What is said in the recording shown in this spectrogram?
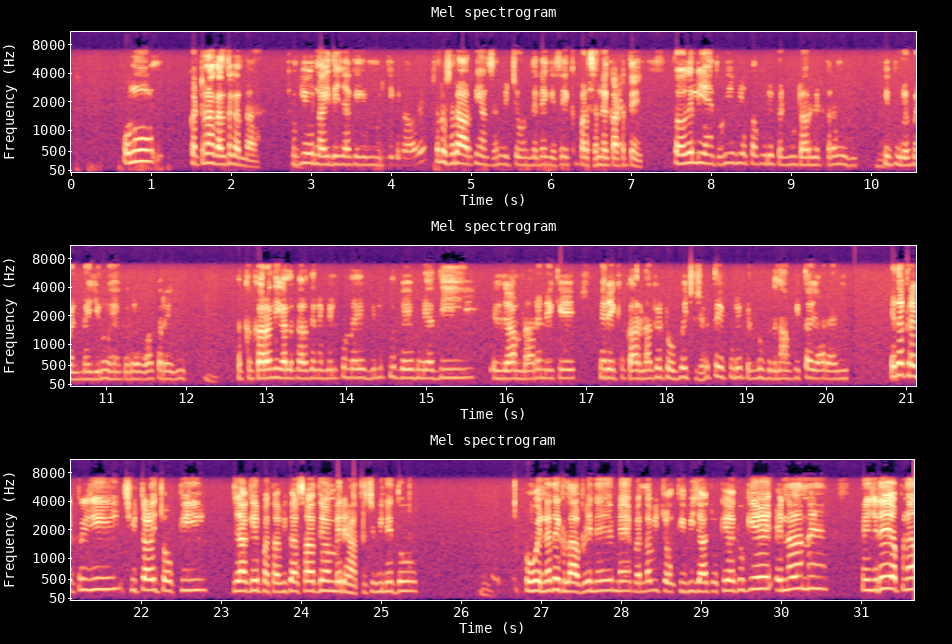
ਉਹਨੂੰ ਕੱਟਣਾ ਗਲਤ ਗੱਲ ਆ। ਕਿਉਂਕਿ ਉਹ ਨਾਈ ਦੇ ਜਾ ਕੇ ਮਰਜ਼ੀ ਕਟਾਵੇ ਚਲੋ ਸ਼ਰਾਰਤੀ ਅਨਸਰ ਵਿੱਚ ਹੁੰਦੇ ਨੇ ਕਿਸੇ ਇੱਕ ਪਰਸਨ ਨੇ ਕੱਟਤੇ ਤਾਂ ਉਹਦੇ ਲਈ ਐ ਥੋੜੀ ਵੀ ਆਪਾਂ ਪੂਰੇ ਪਿੰਡ ਨੂੰ ਟਾਰਗੇਟ ਕਰਾਂਗੇ ਜੀ ਕਿ ਪੂਰੇ ਪਿੰਡ ਨੇ ਜਿਹਨੂੰ ਐ ਕਰਿਆ ਵਾ ਕਰੇ ਜੀ। ਇੱਕ ਕਾਰਾਂ ਦੀ ਗੱਲ ਕਰਦੇ ਨੇ ਬਿਲਕੁਲ ਇਹ ਬਿਲਕੁਲ ਬੇਬੁਨਿਆਦੀ ਇਲਜ਼ਾਮ ਲਾ ਰਹੇ ਨੇ ਕਿ ਮੇਰੇ ਇੱਕ ਕਾਰ ਲਾ ਕੇ ਟੋਬੇ 'ਚ ਸਿੱਟਤੇ ਪੂਰੇ ਪਿੰਡ ਨੂੰ ਬਦਨਾਮ ਕੀਤਾ ਜਾ ਰਿਹਾ ਜੀ। ਇਹਦਾ ਕਰੈਕਟਰ ਜੀ ਸੀਟ ਵਾਲੀ ਚੌਕੀ ਜਾ ਕੇ ਪਤਾ ਵੀ ਕਰ ਸਕਦੇ ਹੋ ਮੇਰੇ ਹੱਥ 'ਚ ਵੀ ਨੇ ਦੋ। ਉਹ ਇਹਨਾਂ ਦੇ ਖਿਲਾਫ ਨੇ ਮੈਂ ਪਹਿਲਾਂ ਵੀ ਚੌਕੀ ਵੀ ਜਾ ਚੁੱਕਿਆ ਕਿਉਂਕਿ ਇਹ ਇਹਨਾਂ ਨੇ ਜਿਹੜੇ ਆਪਣਾ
